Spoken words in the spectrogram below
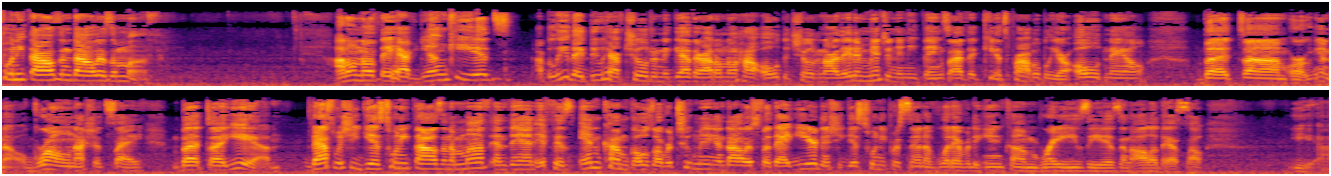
twenty thousand dollars a month. I don't know if they have young kids. I believe they do have children together. I don't know how old the children are. They didn't mention anything, so the kids probably are old now but um or you know grown i should say. But uh yeah that's what she gets 20000 a month and then if his income goes over two million dollars for that year then she gets 20 percent of whatever the income raise is and all of that. So yeah.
